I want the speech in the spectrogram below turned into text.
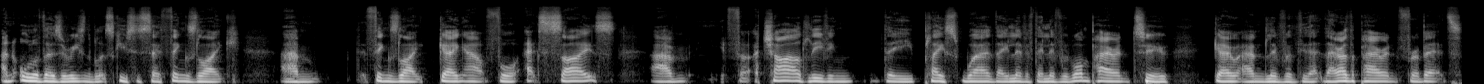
and all of those are reasonable excuses. So, things like um, things like going out for exercise, um, for a child leaving the place where they live, if they live with one parent, to go and live with their other parent for a bit,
